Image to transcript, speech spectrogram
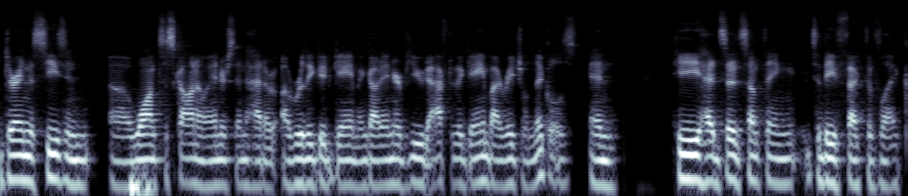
during the season, uh, Juan Toscano Anderson had a, a really good game and got interviewed after the game by Rachel Nichols. And he had said something to the effect of like,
